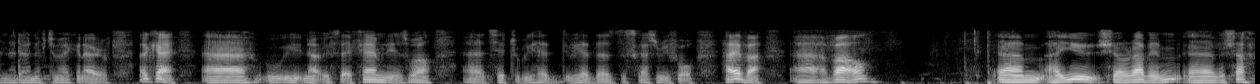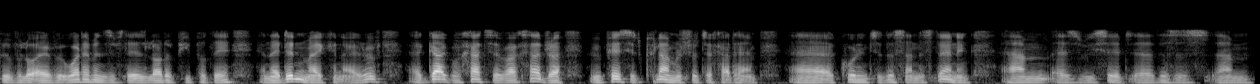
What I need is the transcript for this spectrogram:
and they don't have to make an Erev. Okay, uh, we, you know, if they're family as well, uh, etc. We had we had those discussions before. However, uh, Aval. Um, hayu shel rabim uh, v'lo erev. What happens if there's a lot of people there and they didn't make an erev? Uh, kulam reshut According to this understanding, um, as we said, uh, this is. Um,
